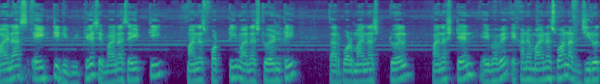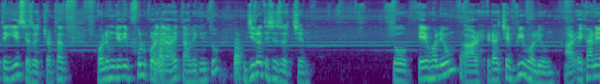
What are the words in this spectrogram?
মাইনাস এইটটি ডিবি ঠিক আছে? Minus eighty minus forty minus twenty তারপর মাইনাস টুয়েলভ মাইনাস টেন এইভাবে এখানে মাইনাস ওয়ান আর জিরোতে গিয়ে শেষ হচ্ছে। অর্থাৎ ভলিউম যদি ফুল করে দেওয়া হয়, তাহলে কিন্তু জিরোতে শেষ হচ্ছে। তো এ ভলিউম আর এটা হচ্ছে বি ভলিউম। আর এখানে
